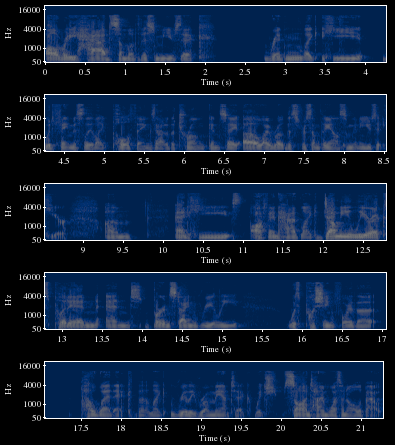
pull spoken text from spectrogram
already had some of this music written. Like he would famously like pull things out of the trunk and say oh i wrote this for something else. I'm going to use it here. Um and he often had like dummy lyrics put in and bernstein really was pushing for the poetic the like really romantic which sondheim wasn't all about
